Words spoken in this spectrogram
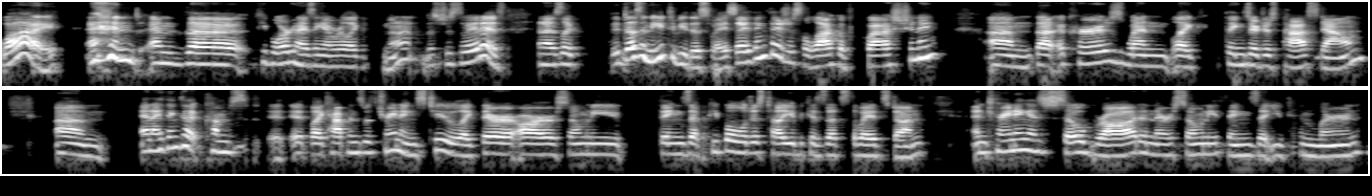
Why? And and the people organizing it were like, no, that's just the way it is. And I was like, it doesn't need to be this way. So I think there's just a lack of questioning um, that occurs when like things are just passed down. Um, and I think that comes, it, it like happens with trainings too. Like there are so many things that people will just tell you because that's the way it's done. And training is so broad and there are so many things that you can learn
